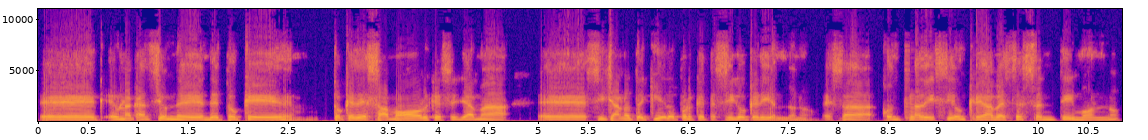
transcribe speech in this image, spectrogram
Eh, es una canción de, toque, toque de desamor que se llama eh, Si ya no te quiero, porque te sigo queriendo? ¿no? Esa contradicción que a veces sentimos. ¿no?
